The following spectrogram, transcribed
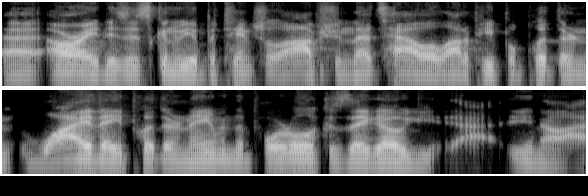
Uh, all right, is this going to be a potential option? That's how a lot of people put their why they put their name in the portal because they go, you know, I,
